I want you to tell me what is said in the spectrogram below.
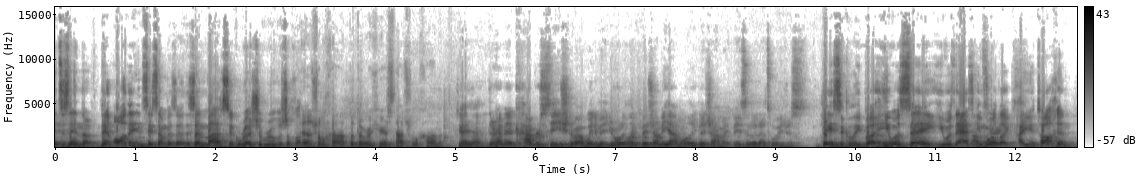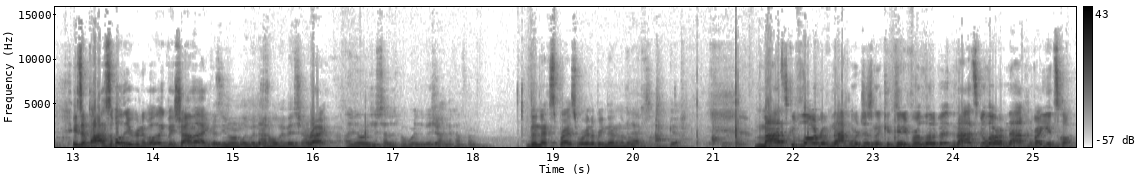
It's the same. No, they all they didn't say seven by seven. They said Masik Resha Ruva Shulchan. And Shulchan, but over here it's not Shulchan. Yeah, yeah. They're having a conversation about. Wait a minute, you're holding like Beishamai? Yeah, I'm holding like Beishamai. Basically, that's what we just. Basically, but he was saying he was asking No, more serious. like how you talking. Is it possible that you're going to go like Beishamai? Because you normally would not hold by Beishamai. Right. I know we just said this, but where did the Beishamai come from? The next price we're going to bring down in The moment. next one. Yeah. Matzkav Lord of Nachum, we're just going to continue for a little bit. Matzkav Lord of Nachum by Yitzchak.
